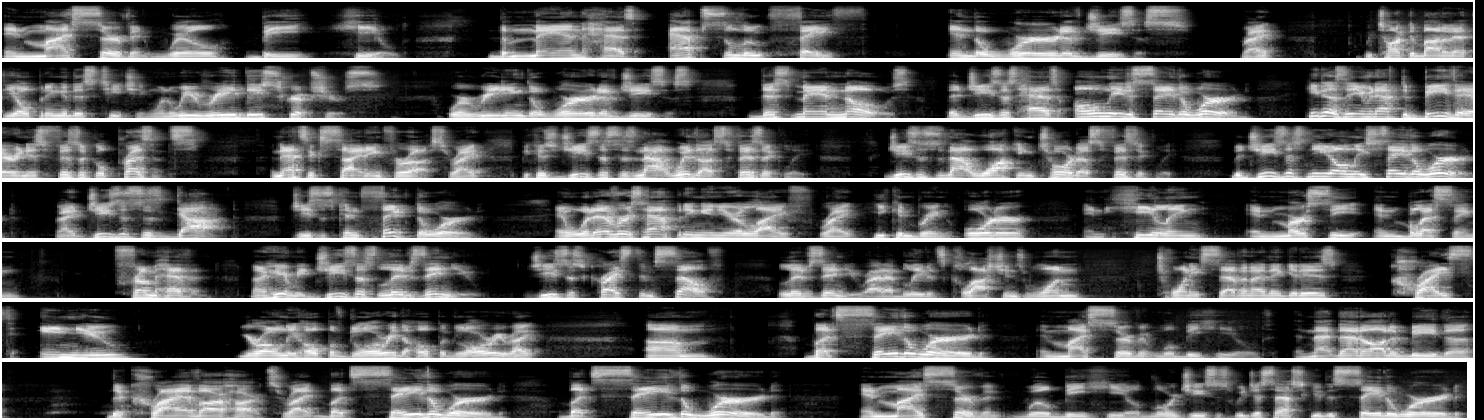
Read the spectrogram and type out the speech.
and my servant will be healed. The man has absolute faith in the word of Jesus, right? We talked about it at the opening of this teaching. When we read these scriptures, we're reading the word of Jesus. This man knows that Jesus has only to say the word. He doesn't even have to be there in his physical presence. And that's exciting for us, right? Because Jesus is not with us physically. Jesus is not walking toward us physically. But Jesus need only say the word, right? Jesus is God. Jesus can think the word. And whatever is happening in your life, right, He can bring order and healing and mercy and blessing from heaven. Now, hear me Jesus lives in you. Jesus Christ Himself lives in you, right? I believe it's Colossians 1 27, I think it is. Christ in you, your only hope of glory, the hope of glory, right? Um, but say the word, and my servant will be healed. And that that ought to be the the cry of our hearts, right? But say the word, but say the word, and my servant will be healed. Lord Jesus, we just ask you to say the word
